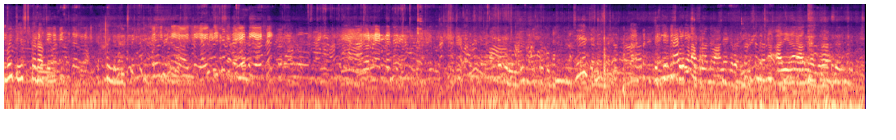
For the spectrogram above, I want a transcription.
वही टेस्ट कराते हैं ஃபிஃப்டி ருபீஸ் கொடுக்கணும் அப்புறம் வந்து வாங்கிக்கிறது அது எதாவது வாங்குறாங்க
